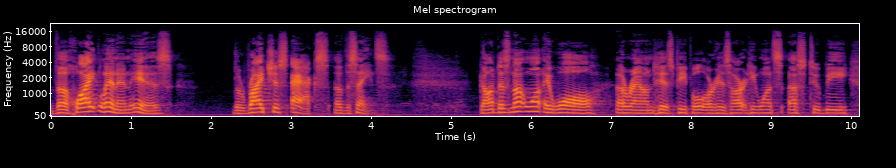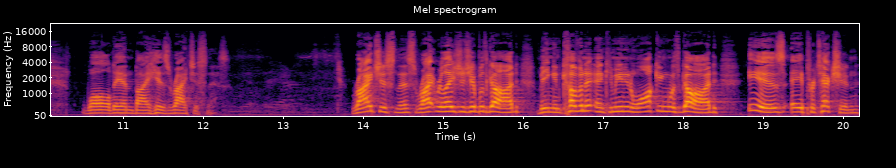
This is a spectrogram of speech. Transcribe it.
the white linen is the righteous acts of the saints. God does not want a wall around his people or his heart. He wants us to be walled in by his righteousness righteousness, right relationship with God, being in covenant and communion, walking with God, is a protection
